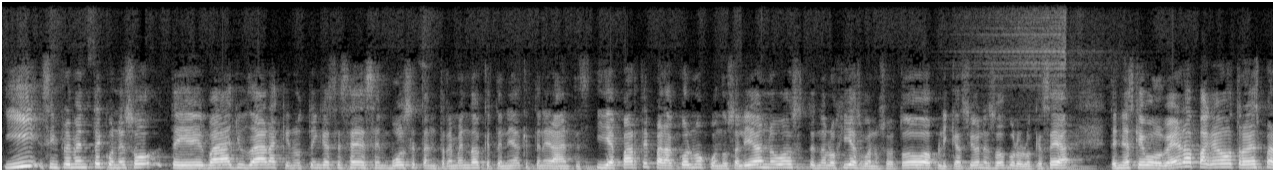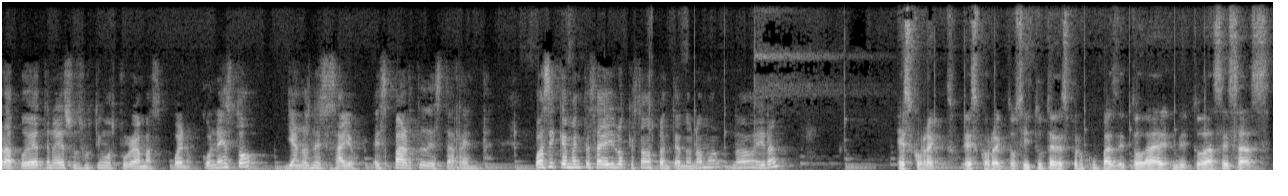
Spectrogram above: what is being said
y simplemente con eso te va a ayudar a que no tengas ese desembolse tan tremendo que tenías que tener antes. Y aparte, para colmo, cuando salían nuevas tecnologías, bueno, sobre todo aplicaciones, software o lo que sea, tenías que volver a pagar otra vez para poder tener esos últimos programas. Bueno, con esto ya no es necesario, es parte de esta renta. Básicamente es ahí lo que estamos planteando, ¿no, ¿No Irán? Es correcto, es correcto. Si tú te despreocupas de, toda, de todas esas,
